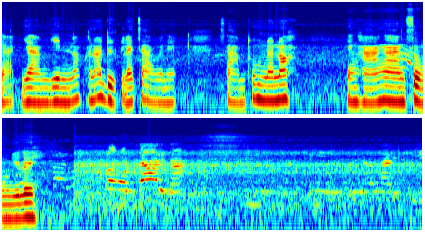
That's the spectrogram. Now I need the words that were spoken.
กาศยามเย็นเนาะเพราะเนาดึกแล้วจ้าวันเนี้ยสามทุ่มแล้วเนาะ ยังหางานส่งอยู่เลยนอนได้นะมีมีอะไรที่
